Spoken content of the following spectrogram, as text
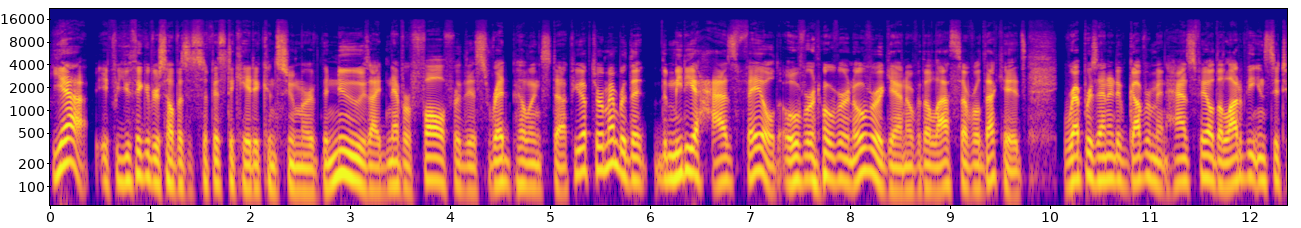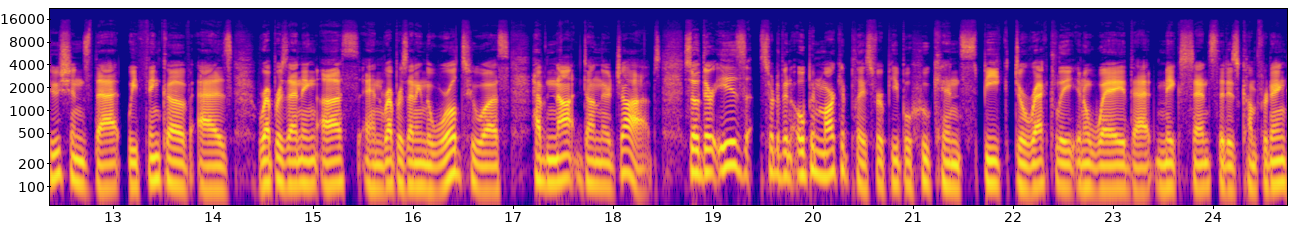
Yeah, if you think of yourself as a sophisticated consumer of the news, I'd never fall for this red pilling stuff. You have to remember that the media has failed over and over and over again over the last several decades. Representative government has failed. A lot of the institutions that we think of as representing us and representing the world to us have not done their jobs. So there is sort of an open marketplace for people who can speak directly in a way that makes sense, that is comforting.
